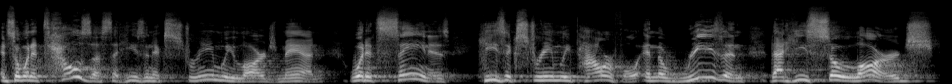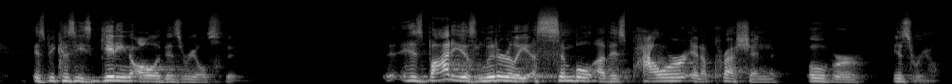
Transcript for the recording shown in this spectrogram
And so when it tells us that he's an extremely large man, what it's saying is he's extremely powerful. And the reason that he's so large is because he's getting all of Israel's food. His body is literally a symbol of his power and oppression over Israel.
